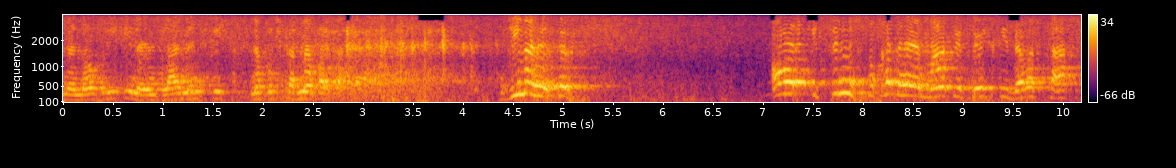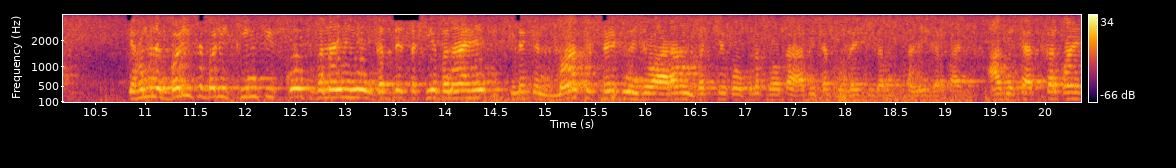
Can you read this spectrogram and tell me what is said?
न नौकरी की, न एम्प्लॉयमेंट की, न कुछ करना पड़ता है। जीना है सिर्फ़। और इतनी सुखद है माँ के पेट की व्यवस्था। कि हमने बड़ी से बड़ी कीमती कोच बनाई है, गद्दे तकिए बनाए हैं, लेकिन माँ के पेट में जो आराम बच्चे को उपलब्ध होता है, अभी तक वो वैसी व्यवस्था नहीं कर पाए। आगे शायद कर पाए।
